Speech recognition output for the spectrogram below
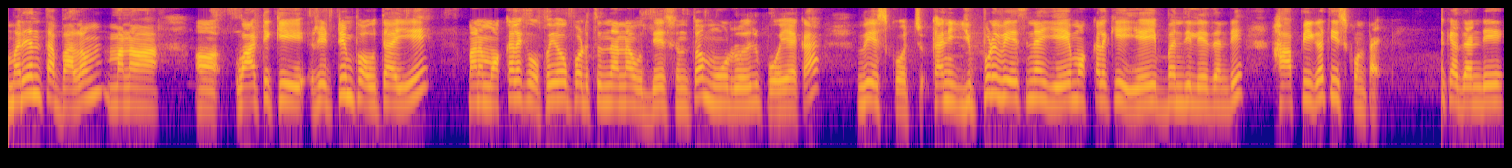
మరింత బలం మన వాటికి రెట్టింపు అవుతాయి. మన మొక్కలకి ఉపయోగపడుతుందన్న ఉద్దేశంతో మూడు రోజులు పోయాక వేసుకోవచ్చు. కానీ ఇప్పుడు వేసిన ఏ మొక్కలకి ఏ ఇబ్బంది లేదండి. హ్యాపీగా తీసుకుంటాయి. కదండి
